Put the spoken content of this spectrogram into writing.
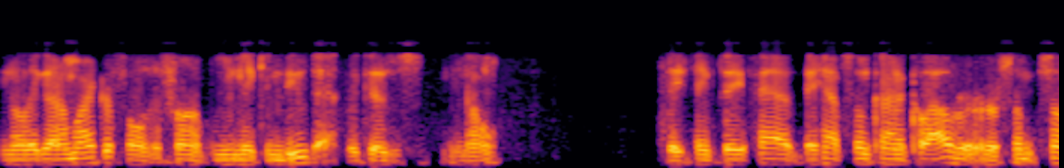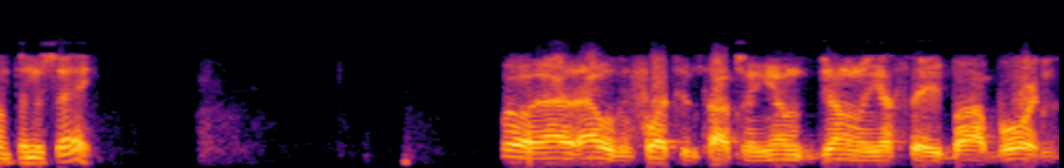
you know, they got a microphone in front of them and they can do that because, you know, they think they've had, they have some kind of clout or, or some, something to say. Well, I, I was fortunate to talk to a young gentleman yesterday, Bob Borden,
